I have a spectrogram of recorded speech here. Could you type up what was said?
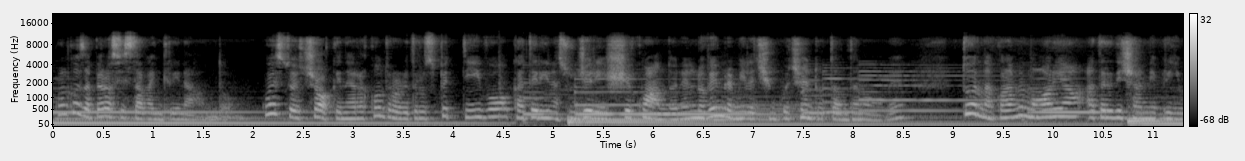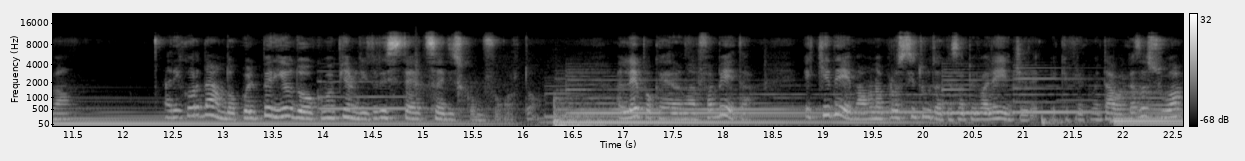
Qualcosa però si stava incrinando. Questo è ciò che nel racconto retrospettivo Caterina suggerisce quando nel novembre 1589 torna con la memoria a 13 anni prima, ricordando quel periodo come pieno di tristezza e di sconforto. All'epoca era analfabeta e chiedeva a una prostituta che sapeva leggere e che frequentava casa sua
